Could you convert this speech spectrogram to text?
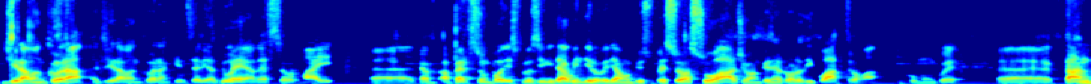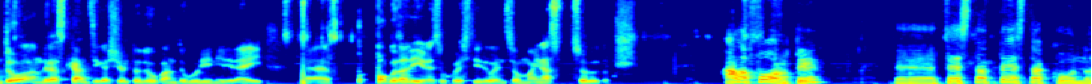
girava ancora, girava ancora anche in Serie A2, adesso ormai eh, ha perso un po' di esplosività, quindi lo vediamo più spesso a suo agio anche nel ruolo di 4, ma comunque eh, tanto Andrea Scanzi che hai scelto tu quanto Gurini direi eh, poco da dire su questi due, insomma, in assoluto. Alla forte eh, testa a testa con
